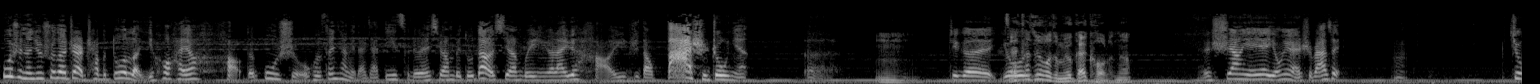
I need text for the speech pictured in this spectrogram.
故事呢就说到这儿差不多了，以后还有好的故事我会分享给大家。第一次留言希望被读到，希望鬼影越来越好，一直到八十周年。呃，嗯，这个哎有他最后怎么又改口了呢？呃师阳爷爷永远十八岁，嗯，就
